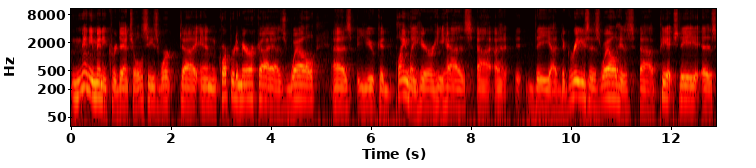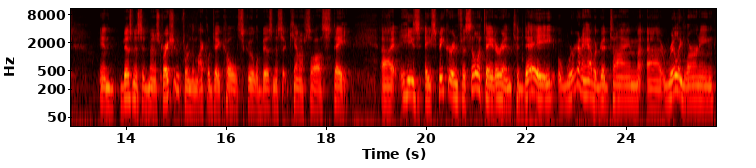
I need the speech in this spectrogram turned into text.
many, many credentials. He's worked uh, in corporate America as well as you could plainly hear. He has uh, uh the uh, degrees as well. His PhD is in business administration from the Michael J. Cole School of Business at Kennesaw State. Uh, he's a speaker and facilitator, and today we're going to have a good time uh, really learning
